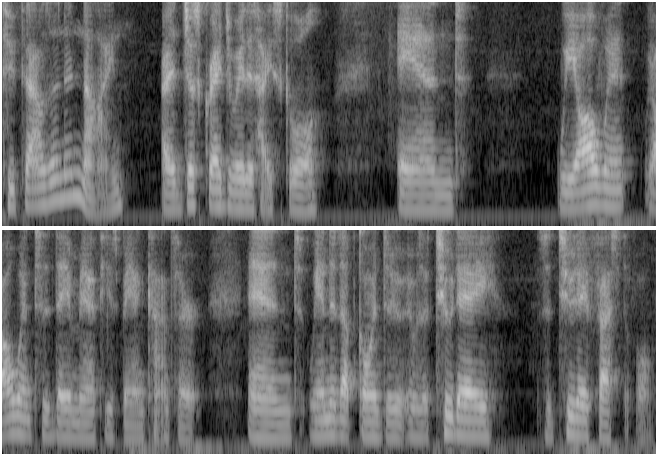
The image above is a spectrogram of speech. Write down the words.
2009. I had just graduated high school, and we all went. We all went to the Dave Matthews Band concert, and we ended up going to. It was a two day. It was a two day festival.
